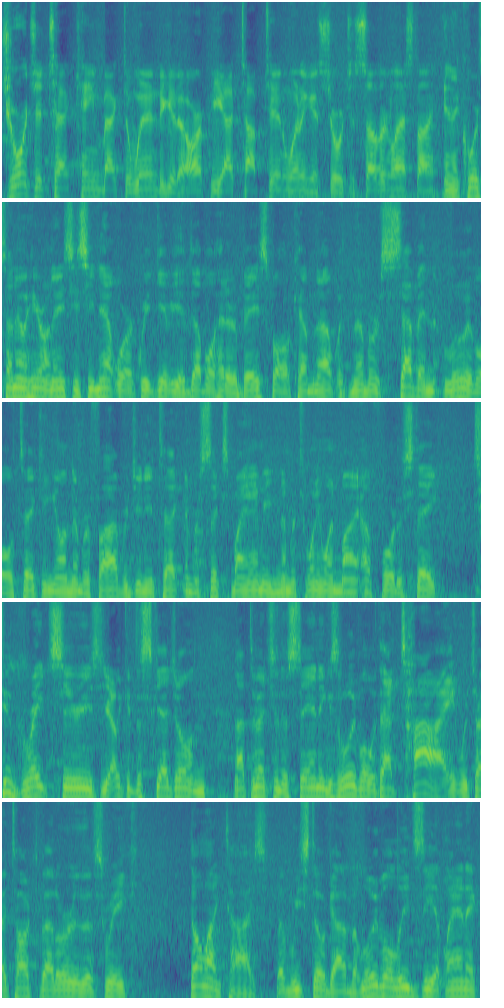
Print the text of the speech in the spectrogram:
Georgia Tech came back to win to get an RPI top 10 win against Georgia Southern last night. And of course, I know here on ACC Network, we give you a doubleheader of baseball coming up with number seven Louisville taking on number five Virginia Tech, number six Miami, number 21 my, uh, Florida State. Two great series. You Yep. look at the schedule, and not to mention the standings. Louisville with that tie, which I talked about earlier this week. Don't like ties, but we still got them. But Louisville leads the Atlantic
